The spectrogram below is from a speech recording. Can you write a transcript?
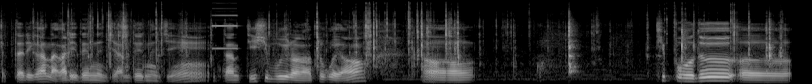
배터리가 나가리 됐는지 안 됐는지 일단 DCV로 놔두고요. 어, 키보드 어,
